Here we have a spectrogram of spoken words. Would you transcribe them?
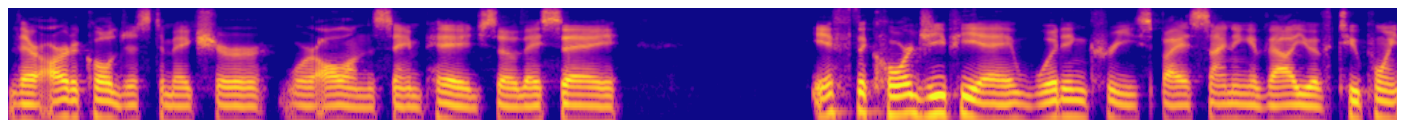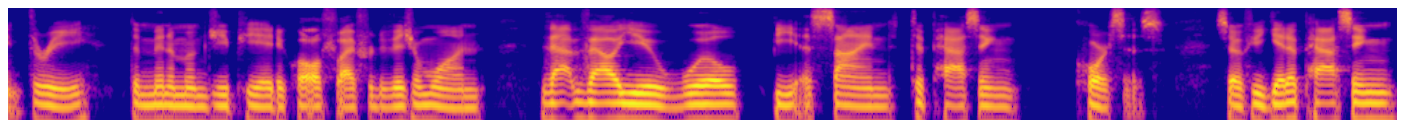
their article just to make sure we're all on the same page. So they say if the core GPA would increase by assigning a value of 2.3, the minimum GPA to qualify for Division 1, that value will be assigned to passing courses. So if you get a passing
